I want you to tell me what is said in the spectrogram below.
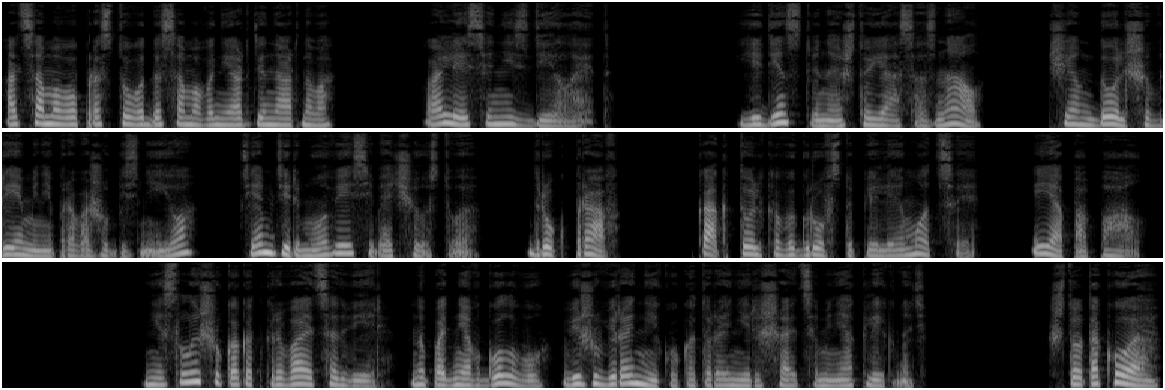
от самого простого до самого неординарного, Олеся не сделает. Единственное, что я осознал, чем дольше времени провожу без нее, тем дерьмовее себя чувствую. Друг прав. Как только в игру вступили эмоции, я попал. Не слышу, как открывается дверь, но, подняв голову, вижу Веронику, которая не решается меня окликнуть. «Что такое?»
